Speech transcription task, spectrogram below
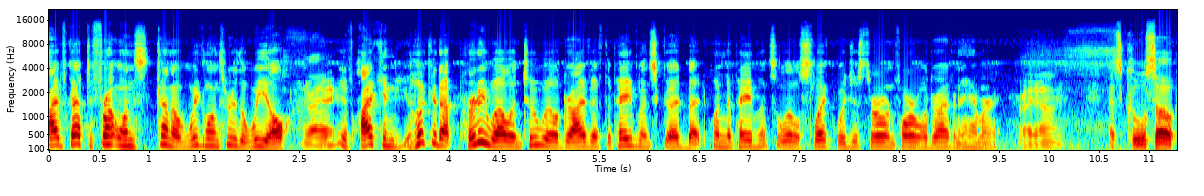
I've got the front ones kind of wiggling through the wheel. Right. If I can hook it up pretty well in two-wheel drive if the pavement's good, but when the pavement's a little slick, we just throw in four-wheel drive and hammer it. Right on. That's cool. So,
